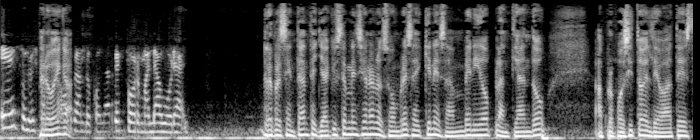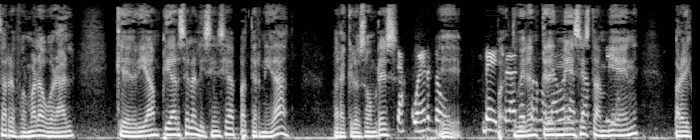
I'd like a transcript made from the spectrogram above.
Eso lo estamos abordando con la reforma laboral. Representante, ya que usted menciona a los hombres, hay quienes han venido planteando, a propósito del debate de esta reforma laboral, que debería ampliarse la licencia de paternidad para que los hombres eh, tuvieran tres meses también para, el,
